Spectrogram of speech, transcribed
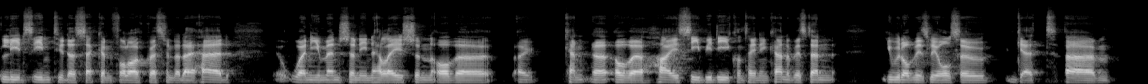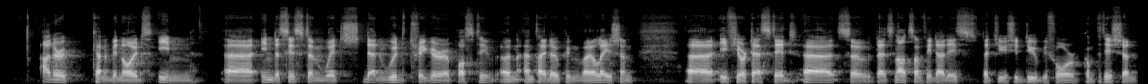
leads into the second follow up question that I had when you mentioned inhalation of a, a can, uh, of a high CBD containing cannabis, then you would obviously also get um, other cannabinoids in uh, in the system, which then would trigger a positive an anti-doping violation uh, if you're tested. Uh, so that's not something that is that you should do before competition,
